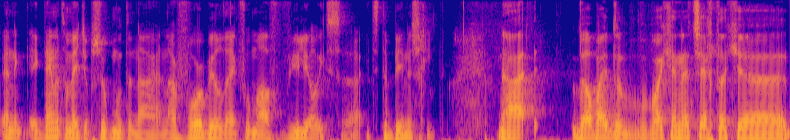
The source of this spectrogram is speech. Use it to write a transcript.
en ik, ik denk dat we een beetje op zoek moeten naar, naar voorbeelden. En ik voel me af of jullie al iets, eh, iets te binnen schiet. Nou, wel bij de, wat jij net zegt, dat je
